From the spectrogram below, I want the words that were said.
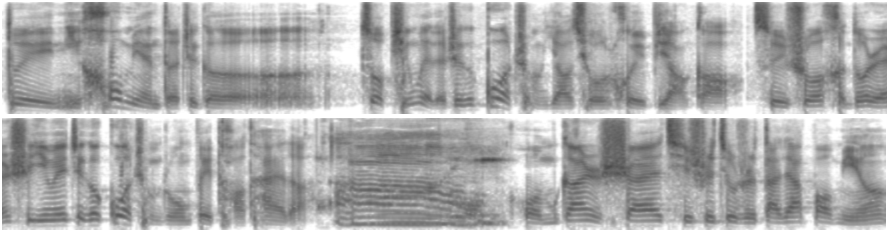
对你后面的这个做评委的这个过程要求会比较高，所以说很多人是因为这个过程中被淘汰的。啊，我们刚开始筛其实就是大家报名。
